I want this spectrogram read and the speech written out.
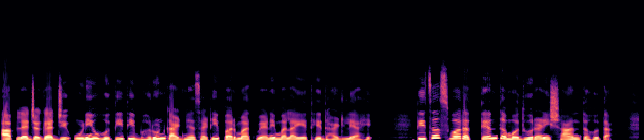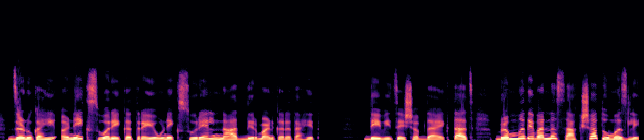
आपल्या जगात जी उणीव होती ती भरून काढण्यासाठी परमात्म्याने मला येथे धाडले आहे. तिचा स्वर अत्यंत मधुर आणि शांत होता. जणू काही अनेक स्वर एकत्र येऊन एक सुरेल नाद निर्माण करत आहेत. देवीचे शब्द ऐकताच ब्रह्मदेवांना साक्षात उमजले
